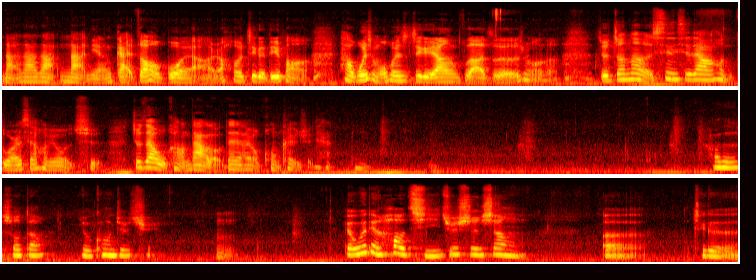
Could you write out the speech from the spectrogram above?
哪哪哪哪年改造过呀，然后这个地方它为什么会是这个样子啊之类的什么的，就真的信息量很多，而且很有趣。就在武康大楼，大家有空可以去看。嗯，好的，收到，有空就去。嗯，哎，我有点好奇，就是像呃，这个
